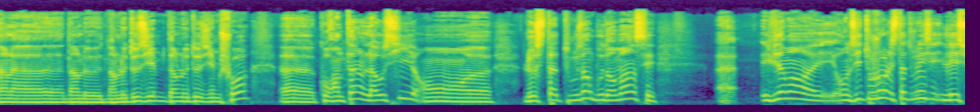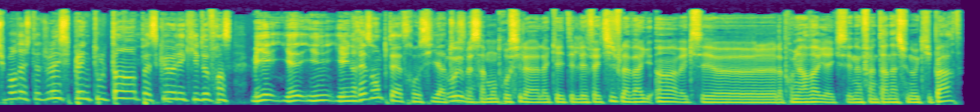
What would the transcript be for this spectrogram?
dans la, dans le, dans le deuxième, dans le deuxième choix. Euh, Corentin, là aussi, en, euh, le Stade Toulousain, au bout d'un moment, c'est évidemment, on dit toujours les, les supporters des Stade Toulousain se plaignent tout le temps parce que l'équipe de France. Mais il y, y, y a, une raison peut-être aussi à tout oui, ça. Bah ça montre aussi la, la qualité de l'effectif. La vague 1 avec ses, euh, la première vague avec ses neuf internationaux qui partent.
